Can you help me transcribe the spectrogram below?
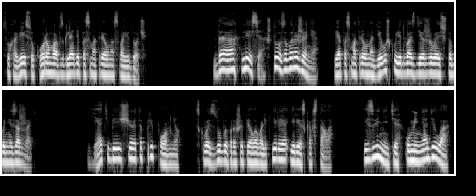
Суховей с укором во взгляде посмотрел на свою дочь. «Да, Леся, что за выражение?» Я посмотрел на девушку, едва сдерживаясь, чтобы не заржать. «Я тебе еще это припомню», – сквозь зубы прошипела Валькирия и резко встала. «Извините, у меня дела», –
